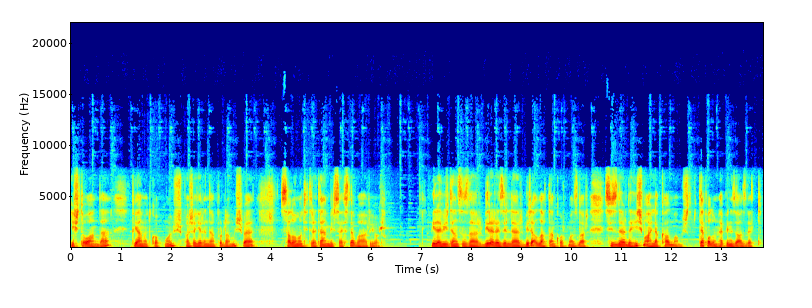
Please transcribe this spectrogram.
İşte o anda kıyamet kopmuş, paşa yerinden fırlamış ve salonu titreten bir sesle bağırıyor. Bire vicdansızlar, bire reziller, bire Allah'tan korkmazlar. Sizlerde hiç mi ahlak kalmamıştır? Defolun hepinizi azlettim.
